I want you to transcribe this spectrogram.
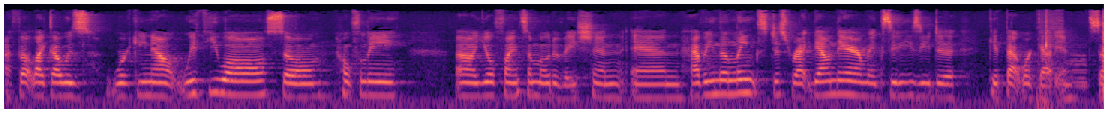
I felt like I was working out with you all, so hopefully uh, you'll find some motivation. And having the links just right down there makes it easy to get that workout in. So.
